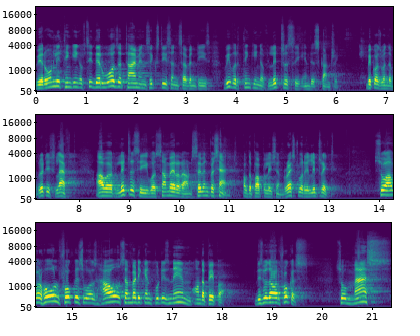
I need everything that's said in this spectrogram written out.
we are only thinking of… See, there was a time in sixties and seventies, we were thinking of literacy in this country. Because when the British left, our literacy was somewhere around seven percent of the population, rest were illiterate. So our whole focus was how somebody can put his name on the paper. This was our focus. So mass,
